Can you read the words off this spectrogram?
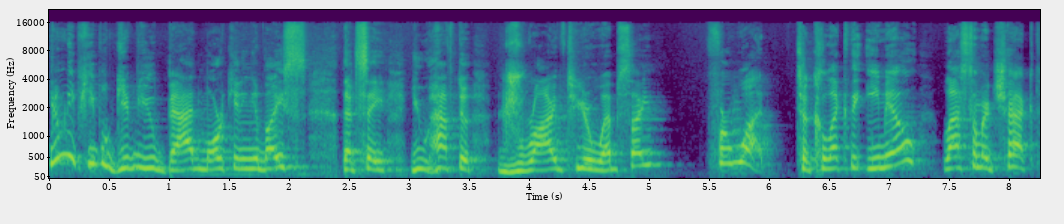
You know how many people give you bad marketing advice that say you have to drive to your website? For what? To collect the email? Last time I checked,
